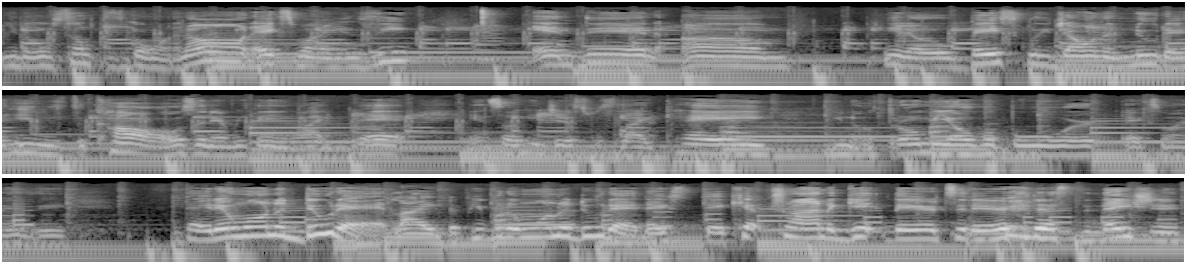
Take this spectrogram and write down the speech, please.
you know, something's going on, X, Y, and Z. And then um, you know, basically Jonah knew that he was the cause and everything like that. And so he just was like, hey, you know, throw me overboard, X, Y, and Z they didn't want to do that. Like the people didn't want to do that. They, they kept trying to get there to their destination,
